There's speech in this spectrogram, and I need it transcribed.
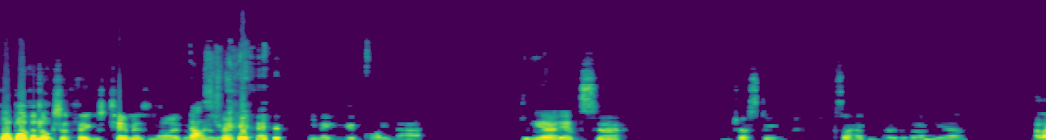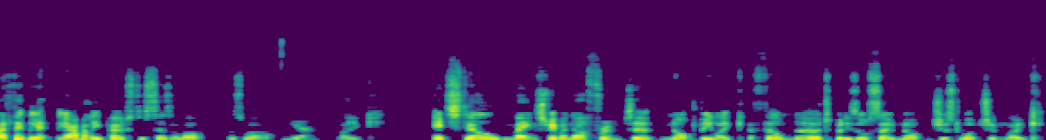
Well, by the looks of things, Tim isn't either. that's really. true. you make a good point there. Yeah, it's uh, interesting because I hadn't heard of that, Yeah, and I think the the Amelie poster says a lot as well. yeah, Like, it's still mainstream enough for him to not be like a film nerd, but he's also not just watching like.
